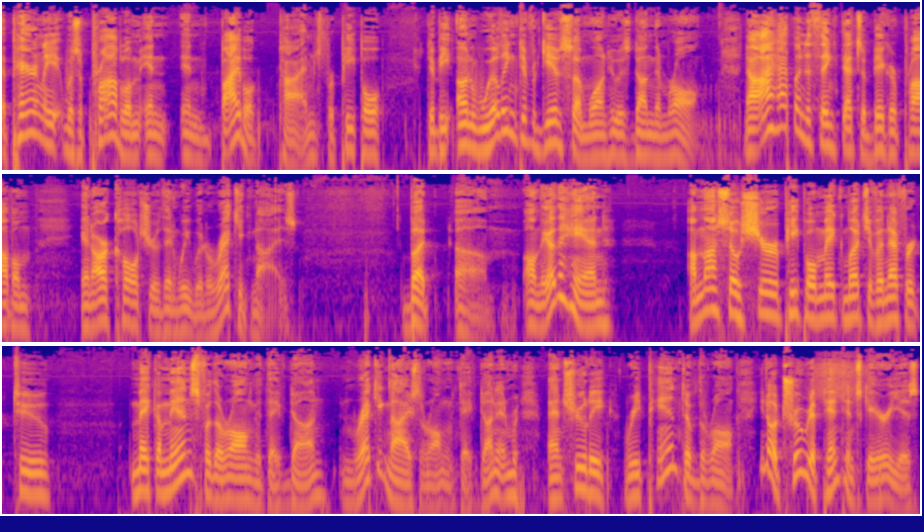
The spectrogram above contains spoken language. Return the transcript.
apparently it was a problem in, in Bible times for people to be unwilling to forgive someone who has done them wrong. Now, I happen to think that's a bigger problem in our culture than we would recognize. But um, on the other hand, I'm not so sure people make much of an effort to make amends for the wrong that they've done and recognize the wrong that they've done and and truly repent of the wrong. You know, true repentance, Gary, is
